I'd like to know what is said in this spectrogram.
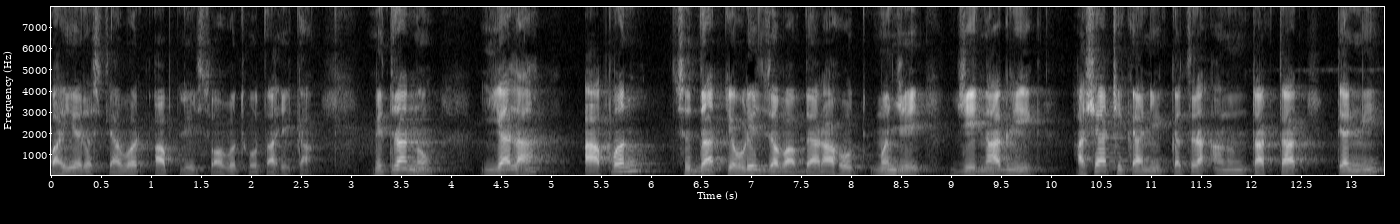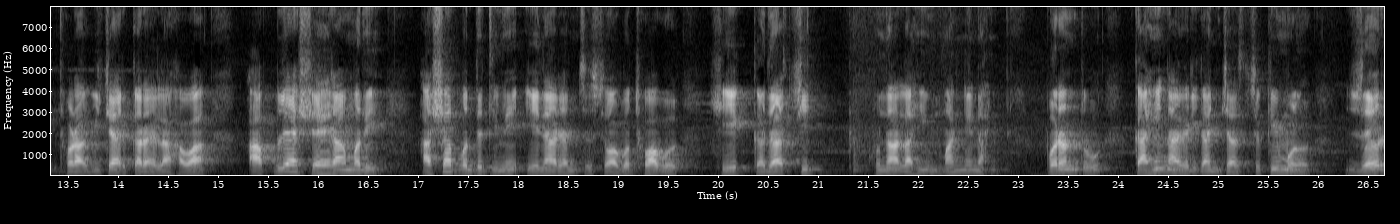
बाह्य रस्त्यावर आपले स्वागत होत आहे का? मित्रांनो याला आपण सुद्धा तेवढेच जबाबदार आहोत म्हणजे जे नागरिक अशा ठिकाणी कचरा आणून टाकतात. त्यांनी थोडा विचार करायला हवा. आपल्या शहरामध्ये अशा पद्धतीने येणाऱ्यांचं स्वागत व्हावं हे कदाचित कुणालाही मान्य नाही. परंतु काही नागरिकांच्या चुकीमुळं जर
